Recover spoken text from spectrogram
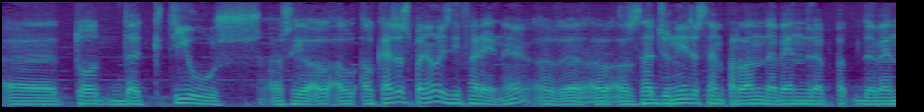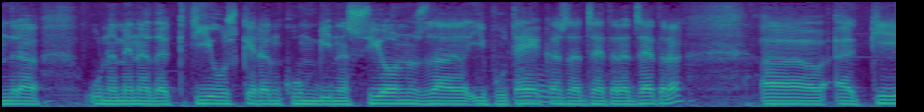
eh, tot d'actius... O sigui, el, el, cas espanyol és diferent. Eh? Els, als Estats Units estem parlant de vendre, de vendre una mena d'actius que eren combinacions d'hipoteques, etc etc. Eh, aquí,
